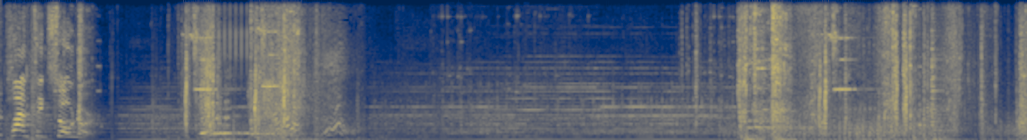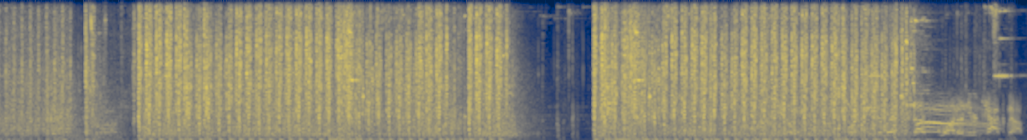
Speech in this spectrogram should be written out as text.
Planting sonar! Marking the rest of that squad on your attack map.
